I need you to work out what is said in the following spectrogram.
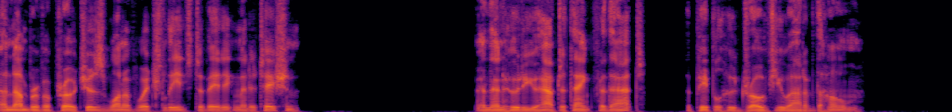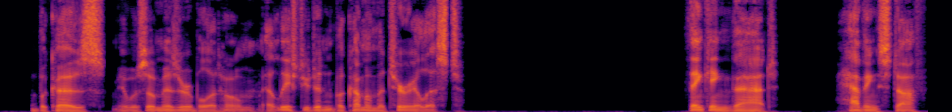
a number of approaches, one of which leads to Vedic meditation. And then who do you have to thank for that? The people who drove you out of the home because it was so miserable at home. At least you didn't become a materialist, thinking that having stuff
